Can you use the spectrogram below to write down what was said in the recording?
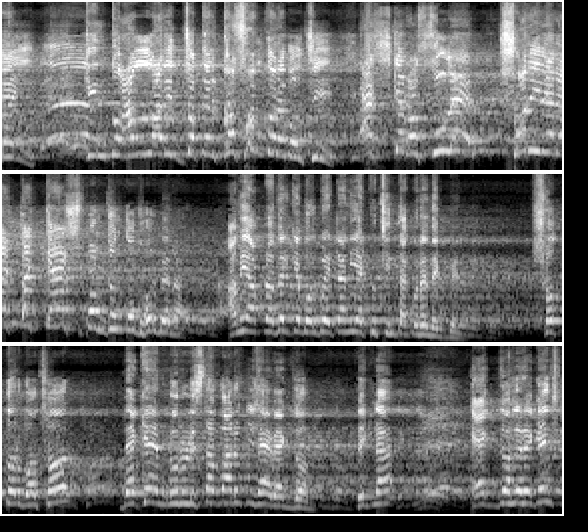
নাই। কিন্তু আল্লাহর ইজ্জতের কসম করে বলছি, আজকে রসুলের শরীরের একটা ক্যাশ পর্যন্ত ধরবে না। আমি আপনাদেরকে বলব, এটা নিয়ে একটু চিন্তা করে দেখবেন। সত্তর বছর, দেখেন নুরুল ইসলাম ফারুকি সাহেব একজন, ঠিক না? একজনের এগেনস্ট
